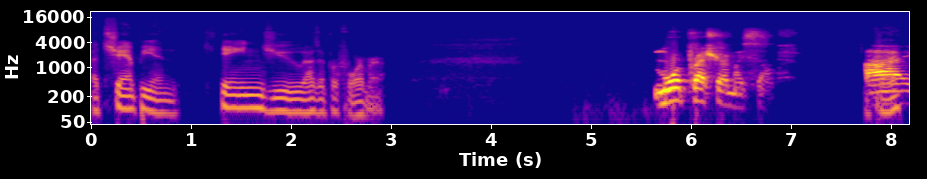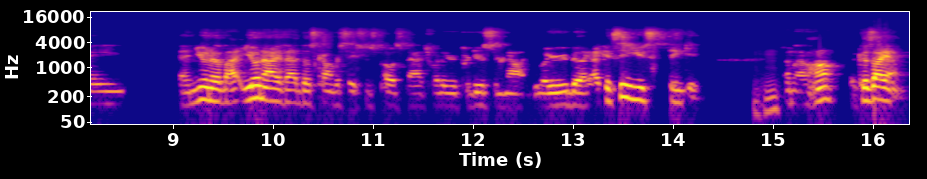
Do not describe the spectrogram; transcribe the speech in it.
a champion change you as a performer? more pressure on myself. I and you and I, you and I have had those conversations post match, whether you're a producer or not, where you'd be like, I can see you thinking. Mhm. I'm like, huh? Because I am.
